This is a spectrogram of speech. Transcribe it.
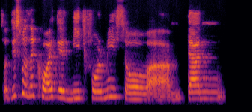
So this was a quite a need for me. So um, then,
